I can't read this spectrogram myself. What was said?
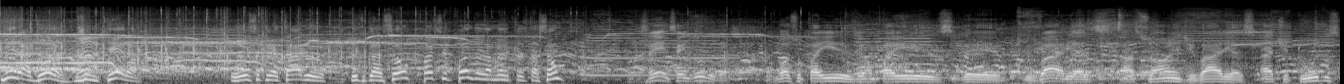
Vereador Junqueira o secretário de Educação participando da manifestação? Sim, sem dúvida. Nosso país é um país de, de, várias ações, de várias atitudes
